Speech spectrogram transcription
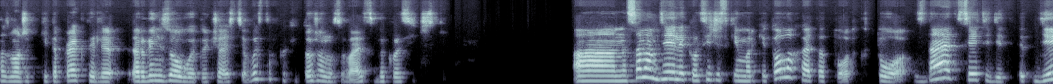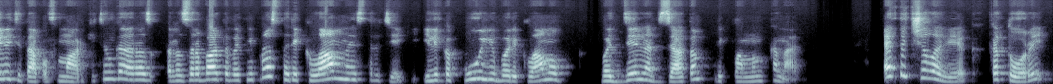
возможно, какие-то проекты или организовывает участие в выставках и тоже называет себя классическим. А, на самом деле классический маркетолог– это тот, кто знает все эти 9 этапов маркетинга, раз- разрабатывает не просто рекламные стратегии или какую-либо рекламу в отдельно взятом рекламном канале. Это человек, который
